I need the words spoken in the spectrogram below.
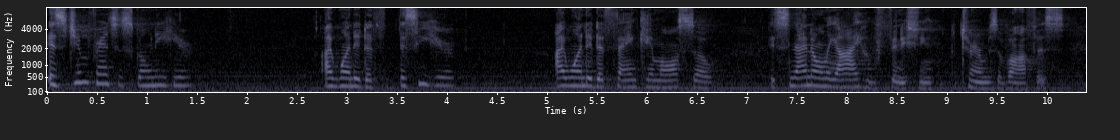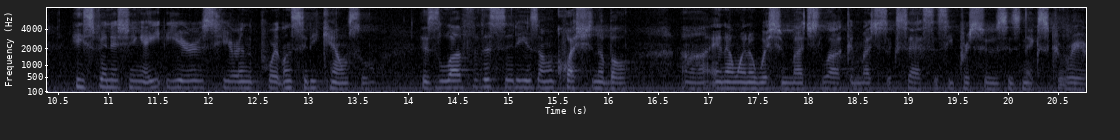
Is Jim Francesconi here? I wanted to, is he here? I wanted to thank him also. It's not only I who's finishing terms of office, he's finishing eight years here in the Portland City Council. His love for the city is unquestionable, uh, and I want to wish him much luck and much success as he pursues his next career.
